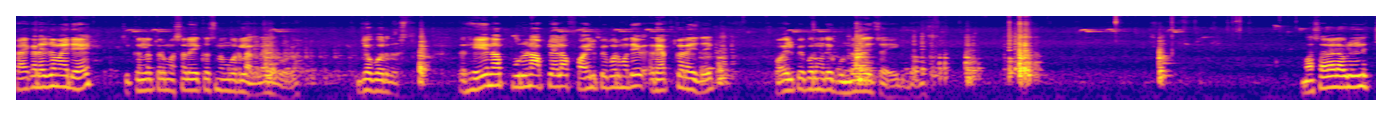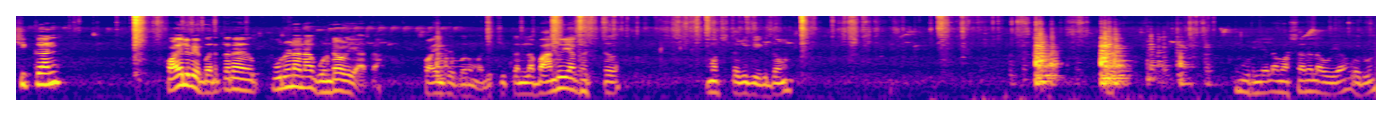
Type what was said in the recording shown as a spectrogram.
काय करायचं माहिती आहे? चिकनला तर मसाला एकच नंबर लागला आहे बघा. जबरदस्त. तर हे ना पूर्ण आपल्याला फॉईल पेपरमध्ये रॅप करायचं आहे फॉईल पेपरमध्ये गुंडाळायचं आहे एकदम. मसाला लावलेले चिकन फॉईल पेपर तर पूर्ण ना गुंडाळूया आता. फॉईल पेपरमध्ये चिकनला बांधूया घट्ट. मस्तपैकी एकदम. उरलेला मसाला लावूया वरून.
